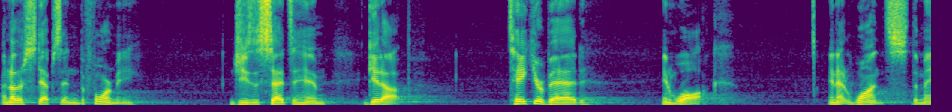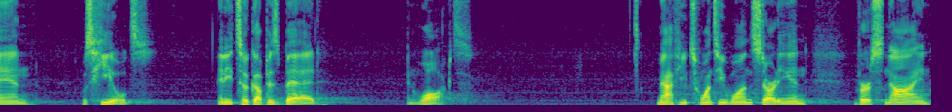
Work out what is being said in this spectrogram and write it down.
another steps in before me. Jesus said to him, Get up, take your bed, and walk. And at once the man was healed, and he took up his bed and walked. Matthew 21, starting in verse 9.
